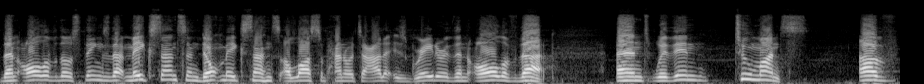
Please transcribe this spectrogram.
than all of those things that make sense and don't make sense. Allah subhanahu wa ta'ala is greater than all of that. And within two months of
